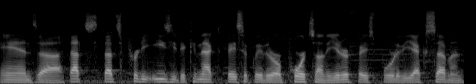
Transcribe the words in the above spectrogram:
And uh, that's, that's pretty easy to connect. Basically, there are ports on the interface board of the X7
